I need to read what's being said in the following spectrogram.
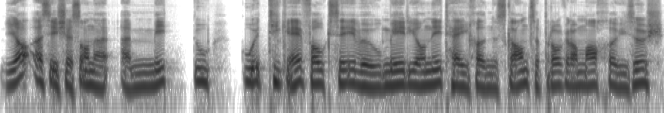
Ja, es war so eine, eine mittelgute GV, gewesen, weil wir ja nicht haben können, das ganze Programm machen wie sonst.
